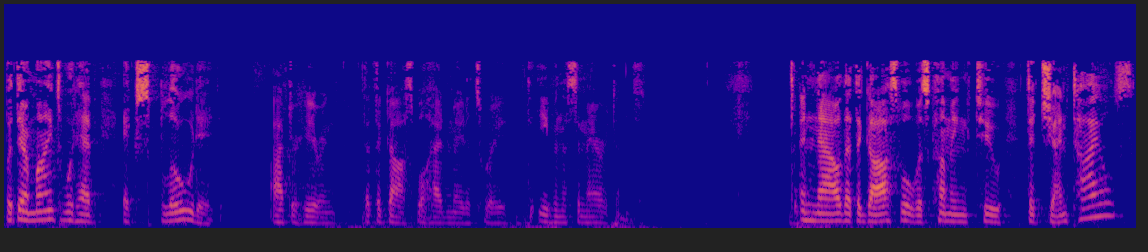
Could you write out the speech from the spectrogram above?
But their minds would have exploded after hearing that the gospel had made its way to even the Samaritans. And now that the gospel was coming to the Gentiles,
